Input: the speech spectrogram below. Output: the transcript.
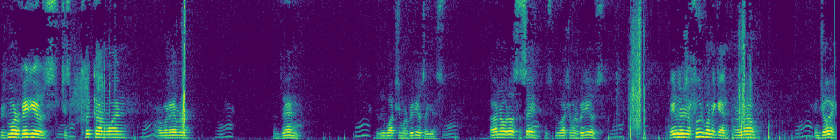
there's more videos. Just click on one or whatever. And then you'll be watching more videos, I guess. I don't know what else to say. Just be watching more videos. Maybe there's a food one again. I don't know. Enjoy.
